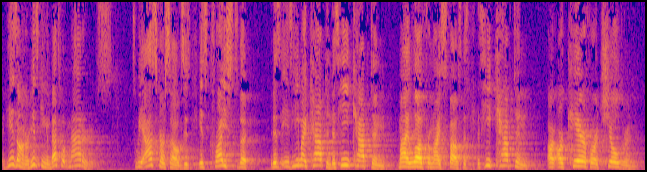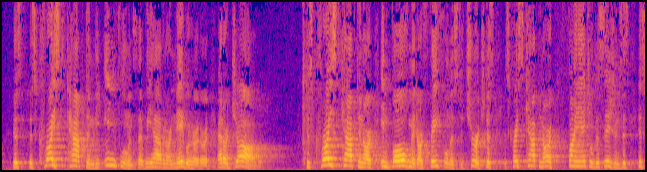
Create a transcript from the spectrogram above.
and His honor, His kingdom, that's what matters. So we ask ourselves is, is Christ the, is, is He my captain? Does He captain my love for my spouse? Does, does He captain our, our care for our children? Does, does Christ captain the influence that we have in our neighborhood or at our job? Does Christ captain our involvement, our faithfulness to church? Does, does Christ captain our financial decisions? Does, does,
